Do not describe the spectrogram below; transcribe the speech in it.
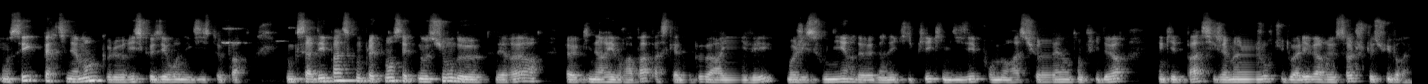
on sait pertinemment que le risque zéro n'existe pas. Donc, ça dépasse complètement cette notion d'erreur euh, qui n'arrivera pas parce qu'elle peut arriver. Moi, j'ai souvenir d'un équipier qui me disait, pour me rassurer en tant que leader, T'inquiète pas, si jamais un jour tu dois aller vers le sol, je te suivrai.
